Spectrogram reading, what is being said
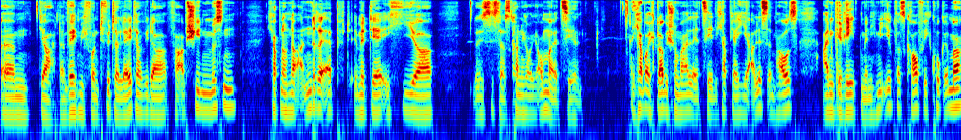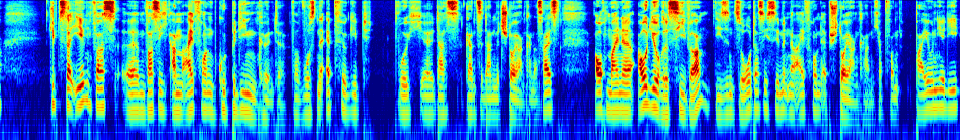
Ähm, ja, dann werde ich mich von Twitter Later wieder verabschieden müssen. Ich habe noch eine andere App, mit der ich hier, das, ist, das kann ich euch auch mal erzählen. Ich habe euch, glaube ich, schon mal erzählt, ich habe ja hier alles im Haus an Geräten. Wenn ich mir irgendwas kaufe, ich gucke immer, gibt es da irgendwas, ähm, was ich am iPhone gut bedienen könnte, wo es eine App für gibt, wo ich äh, das Ganze dann mit steuern kann. Das heißt, auch meine Audio-Receiver, die sind so, dass ich sie mit einer iPhone-App steuern kann. Ich habe von Pioneer die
